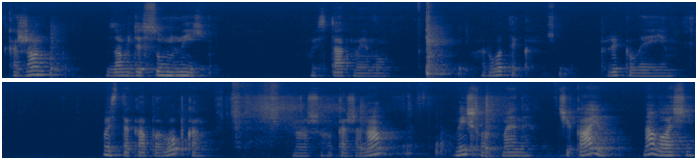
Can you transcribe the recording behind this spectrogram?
Кажан завжди сумний. Ось так ми йому ротик приклеїмо. Ось така поробка нашого кажана вийшла в мене. Чекаю на ваші.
